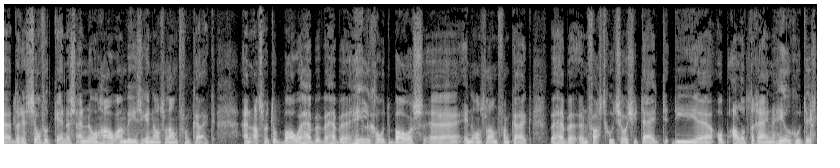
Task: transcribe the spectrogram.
Uh, er is zoveel kennis en know-how aanwezig in ons land van Kuik. En als we het op bouwen hebben, we hebben hele grote bouwers uh, in ons land van Kuik. We hebben een vastgoedsociëteit die uh, op alle terreinen heel goed is.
